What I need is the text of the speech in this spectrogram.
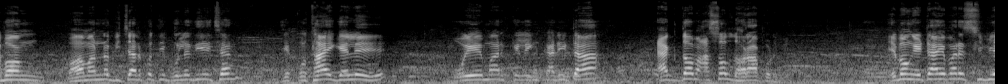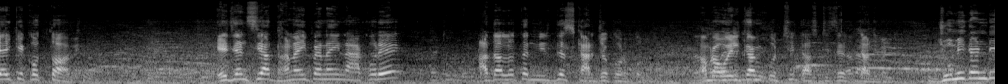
এবং মহামান্য বিচারপতি বলে দিয়েছেন যে কোথায় গেলে ওএমআর কেলেঙ্কারিটা একদম আসল ধরা পড়বে। এবং এটা এবারে সিবিআইকে করতে হবে। এজেন্সি আর ধানাই প্যানাই না করে আদালতের নির্দেশ কার্যকর করবে আমরা ওয়েলকাম করছি জাস্টিসের জাজমেন্ট জমিকাণ্ডে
